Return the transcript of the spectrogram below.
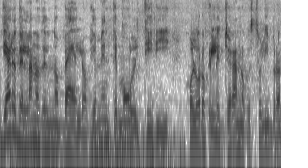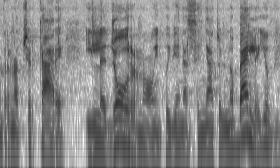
Diario dell'anno del Nobel, ovviamente molti di coloro che leggeranno questo libro andranno a cercare il giorno in cui viene assegnato il Nobel, io vi,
